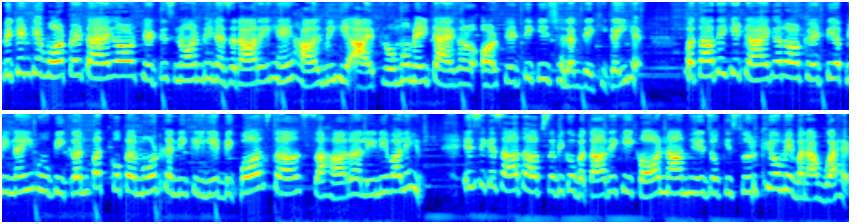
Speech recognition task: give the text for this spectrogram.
वीकेंड के वॉर पर टाइगर और कीर्ति स्नोन भी नज़र आ रहे हैं। हाल में ही आए प्रोमो में टाइगर और कीर्ति की झलक देखी गई है। बता दें कि टाइगर और कीर्ति अपनी नई मूवी गणपत को प्रमोट करने के लिए बिग बॉस का सहारा लेने वाले हैं। इसी के साथ आप सभी को बता दें कि एक और नाम है जो कि सुर्खियों में बना हुआ है।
